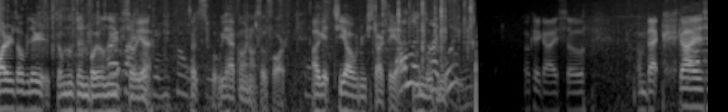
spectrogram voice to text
water's over there. It's almost done boiling. So yeah, that's what we have going on so far. I'll get to y'all when we start the, uh, the movement. Okay, guys, so I'm back, guys.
